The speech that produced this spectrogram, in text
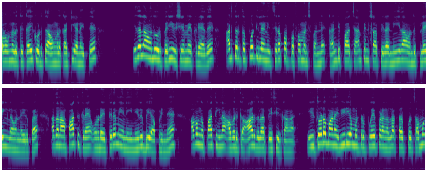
அவங்களுக்கு கை கொடுத்து அவங்கள கட்டி அணைத்து இதெல்லாம் வந்து ஒரு பெரிய விஷயமே கிடையாது. அடுத்தடுத்த போட்டியில் நீ சிறப்பாக பெர்ஃபார்மன்ஸ் பண்ணு. கண்டிப்பாக சாம்பியன் ஷாப்பில் நீ தான் வந்து பிளேயிங் லெவனில் இருப்ப. அதை நான் பார்த்துக்கிறேன். உன்னுடைய திறமையை நீ நிரூபி அப்படின்னு அவங்க பார்த்தீங்கன்னா அவருக்கு ஆறுதலாக பேசியிருக்காங்க. இது தொடர்பான வீடியோ மற்றும் புகைப்படங்கள் தான் தற்போது சமூக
